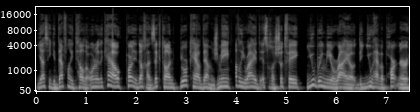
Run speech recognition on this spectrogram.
Yes, he could definitely tell the owner of the cow, zikton, your cow damaged me. You bring me a raya that you have a partner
